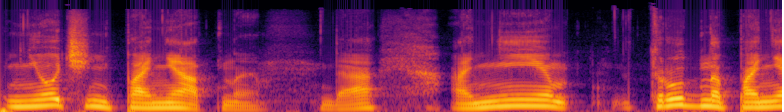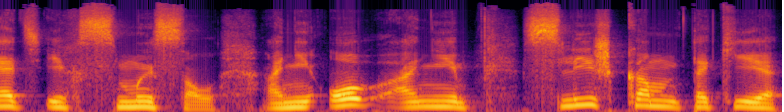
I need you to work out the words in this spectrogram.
не очень понятны, да, они трудно понять их смысл, они, о, они слишком такие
